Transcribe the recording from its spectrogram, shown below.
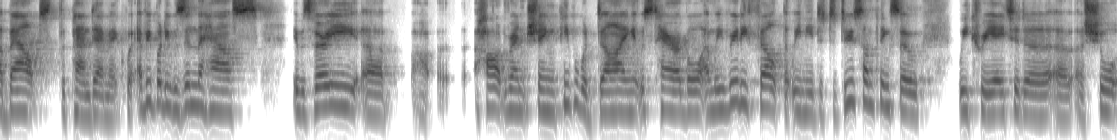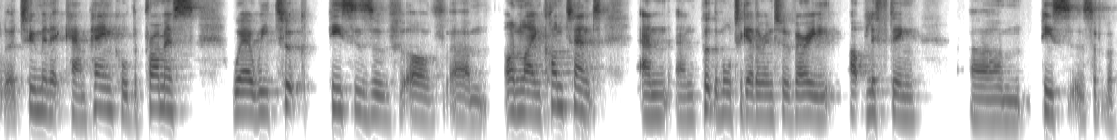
about the pandemic, where everybody was in the house. It was very uh, heart wrenching. People were dying. It was terrible. And we really felt that we needed to do something. So we created a, a, a short, a two minute campaign called The Promise, where we took pieces of, of um, online content and, and put them all together into a very uplifting um, piece, sort of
